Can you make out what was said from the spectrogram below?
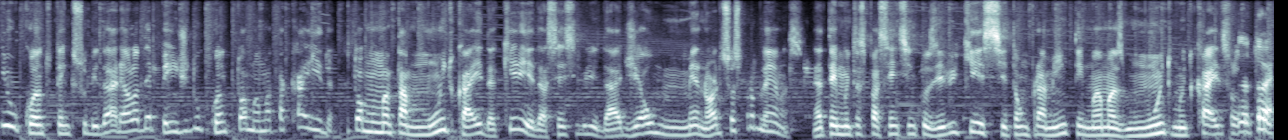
E o quanto tem que subir da areola depende do quanto tua mama tá caída. Se tua mama tá muito caída, querida, a sensibilidade é o menor dos seus problemas. Né? Tem muitas pacientes, inclusive, que citam para mim que tem mamas muito, muito caídas. Falam, Doutor,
